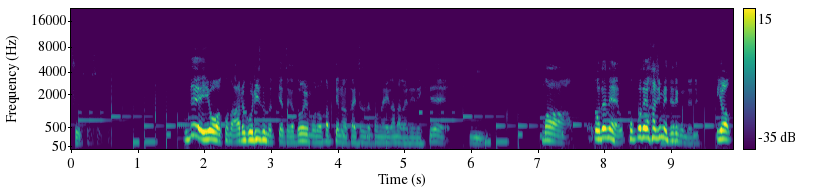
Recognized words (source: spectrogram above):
そうそうそうで、要はこのアルゴリズムってやつがどういうものかっていうのが解説でこの映画の中で出てきて、そう。まあ、ここでね、ここで初めて出てくるんだよね。いや、こ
